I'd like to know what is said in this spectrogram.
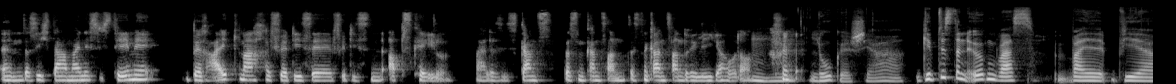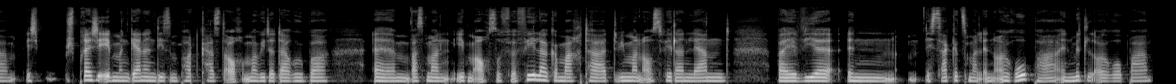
ähm, dass ich da meine Systeme bereit mache für diese, für diesen Upscale. Weil das ist ganz, das ist, ein ganz, das ist eine ganz andere Liga, oder? Mhm, logisch, ja. Gibt es denn irgendwas, weil wir, ich spreche eben gerne in diesem Podcast auch immer wieder darüber, ähm, was man eben auch so für Fehler gemacht hat, wie man aus Fehlern lernt, weil wir in, ich sag jetzt mal in Europa, in Mitteleuropa,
